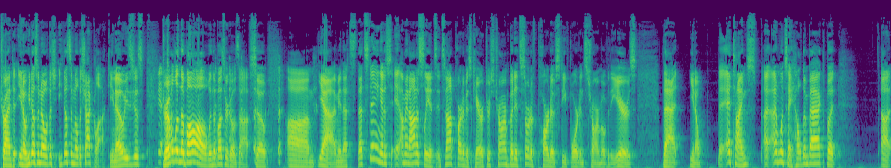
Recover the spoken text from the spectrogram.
trying to, you know, he doesn't know the he doesn't know the shot clock. You know, he's just yeah. dribbling the ball when the buzzer goes off. So, um, yeah, I mean that's that's staying at. His, I mean, honestly, it's it's not part of his character's charm, but it's sort of part of Steve Borden's charm over the years. That you know, at times I, I wouldn't say held him back, but. Uh,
